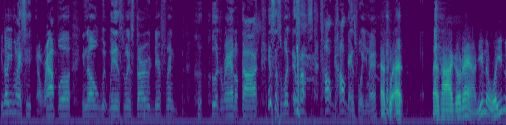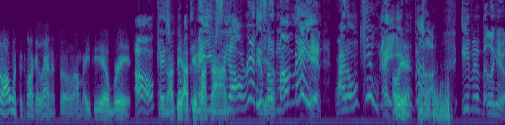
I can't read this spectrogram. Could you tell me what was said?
You know, you might see a rapper, you know, with, with his, with his third different hood, rat or thought. It's just what it's, it's Hawk, Hawk games for you, man. That's what. That, that's how I go down. You know, well, you know, I went to Clark Atlanta, so I'm ATL bred. Oh, okay. You know, so I did- I did my AUC time. already. So my man, right on cue. Hey, Oh, even yeah. better. Even better. Look here.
